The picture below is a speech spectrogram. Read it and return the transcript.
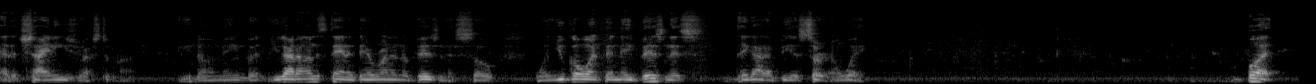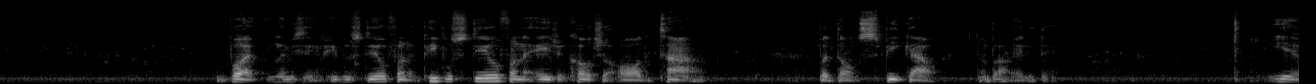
at a Chinese restaurant. You know what I mean? But you got to understand that they're running a business. So when you go up in their business, they got to be a certain way. But but let me see. People steal from the people steal from the Asian culture all the time, but don't speak out about anything. Yeah,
